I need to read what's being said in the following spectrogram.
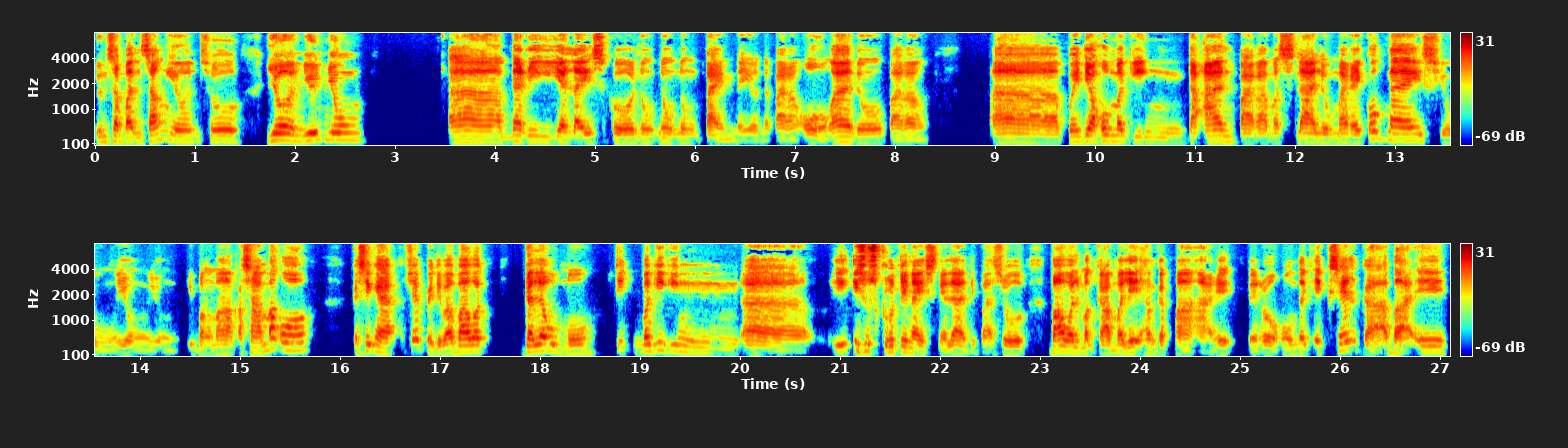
dun sa bansang yun. So, yun, yun yung uh, na-realize ko nung, nung, nung time na yun na parang, oo nga, no, parang uh, pwede ako maging daan para mas lalong ma-recognize yung, yung, yung ibang mga kasama ko. Kasi nga, syempre, di ba, bawat galaw mo, magiging uh, isuscrutinize nila, di ba? So, bawal magkamali hanggat maaari. Pero kung nag-excel ka, aba, eh,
